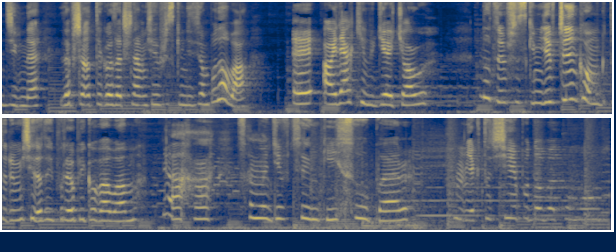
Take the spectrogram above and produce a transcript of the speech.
Dziwne, zawsze od tego zaczyna mi się wszystkim dzieciom podoba. E, a jakim dzieciom? No tym wszystkim dziewczynkom, którymi się do tej pory opiekowałam. Aha, same dziewczynki, super. Hmm, Jak to ci się nie podoba, to może...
